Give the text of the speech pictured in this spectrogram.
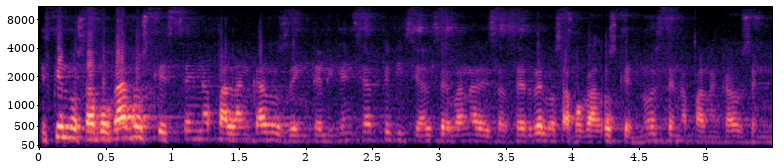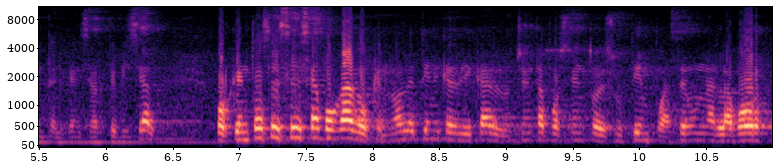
es que los abogados que estén apalancados de inteligencia artificial se van a deshacer de los abogados que no estén apalancados en inteligencia artificial. Porque entonces ese abogado que no le tiene que dedicar el 80% de su tiempo a hacer una labor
